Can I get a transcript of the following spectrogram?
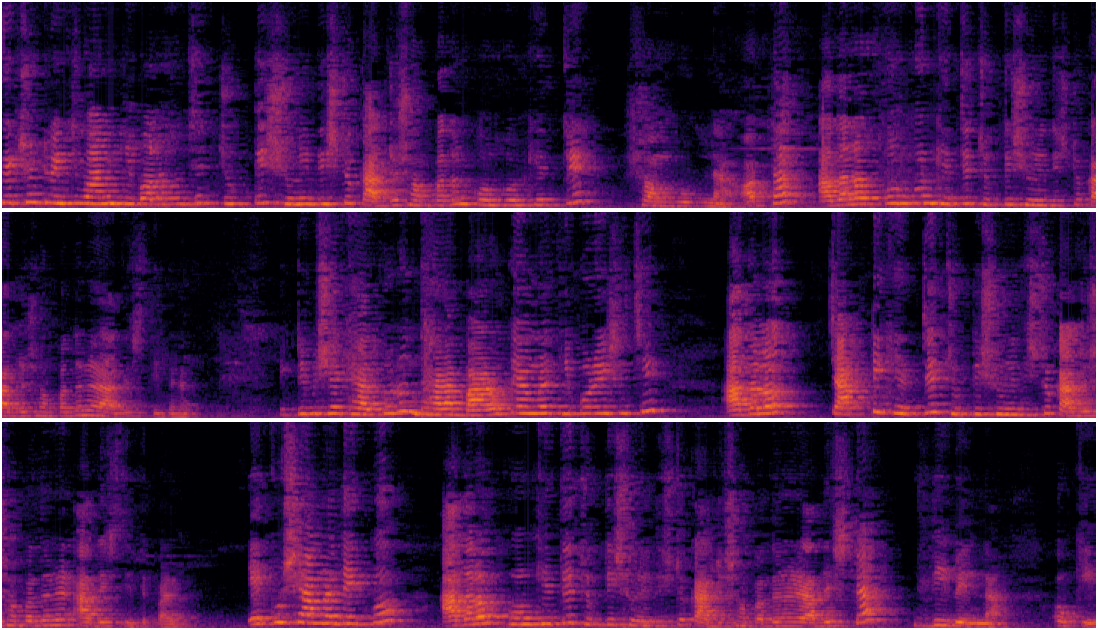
section twenty ওয়ানে কি বলা হচ্ছে চুক্তি সুনির্দিষ্ট কার্য সম্পাদন কোন কোন ক্ষেত্রে সম্ভব না। অর্থাৎ আদালত কোন কোন ক্ষেত্রে চুক্তি সুনির্দিষ্ট কার্য সম্পাদনের আদেশ দিবে না। একটি বিষয় খেয়াল করুন, ধারা বারোতে আমরা কি পড়ে এসেছি? আদালত চারটি ক্ষেত্রে চুক্তি সুনির্দিষ্ট কার্য সম্পাদনের আদেশ দিতে পারে। একুশে আমরা দেখব আদালত কোন ক্ষেত্রে চুক্তি সুনির্দিষ্ট কার্য সম্পাদনের আদেশটা দিবেন না। ওকে,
